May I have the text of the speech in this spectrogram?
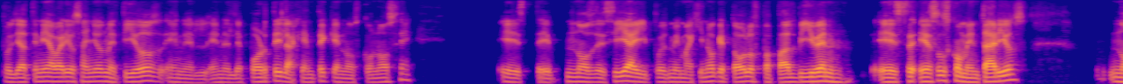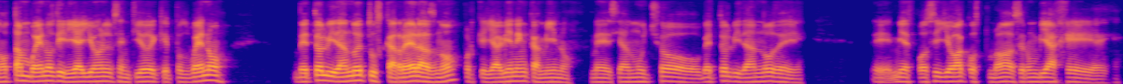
pues ya tenía varios años metidos en el, en el deporte y la gente que nos conoce este, nos decía, y pues me imagino que todos los papás viven esos comentarios, no tan buenos diría yo en el sentido de que, pues bueno, vete olvidando de tus carreras, ¿no? Porque ya viene en camino. Me decían mucho, vete olvidando de, mi esposa y yo acostumbrados a hacer un viaje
